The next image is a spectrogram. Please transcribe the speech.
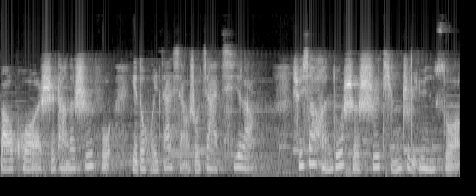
包括食堂的师傅，也都回家享受假期了。学校很多设施停止运作，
